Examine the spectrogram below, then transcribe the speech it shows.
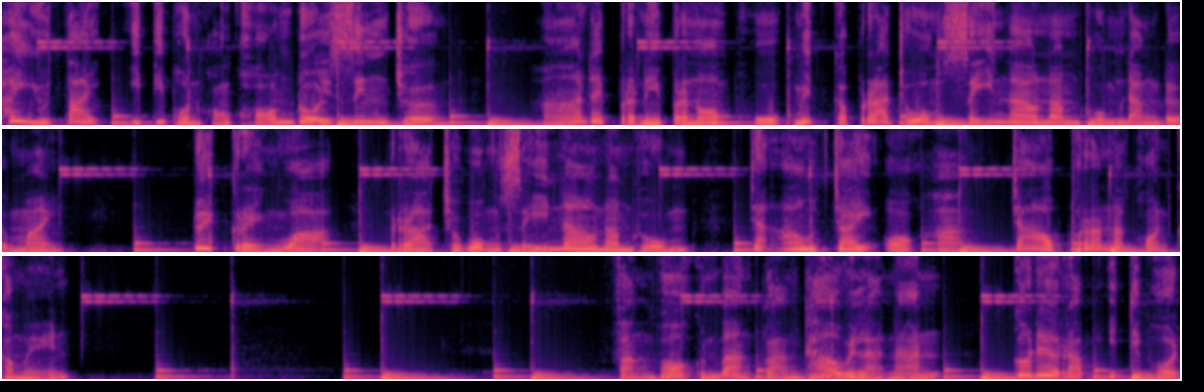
ให้อยู่ใต้อิทธิพลของขอมโดยสิ้นเชิง หาได้ประนีประนอมผูกมิตรกับราชวงศ์ศรีนาวนำถุมดังเดิมไม่ ด้วยเกรงว่าราชวงศ์ศรีนาวนำถุม จะเอาใจออกห่างเจ้าพระนครเขมร ฝั่งพ่อขุนบางกลางเท้าเวลานั้น ก็ได้รับอิทธิพล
